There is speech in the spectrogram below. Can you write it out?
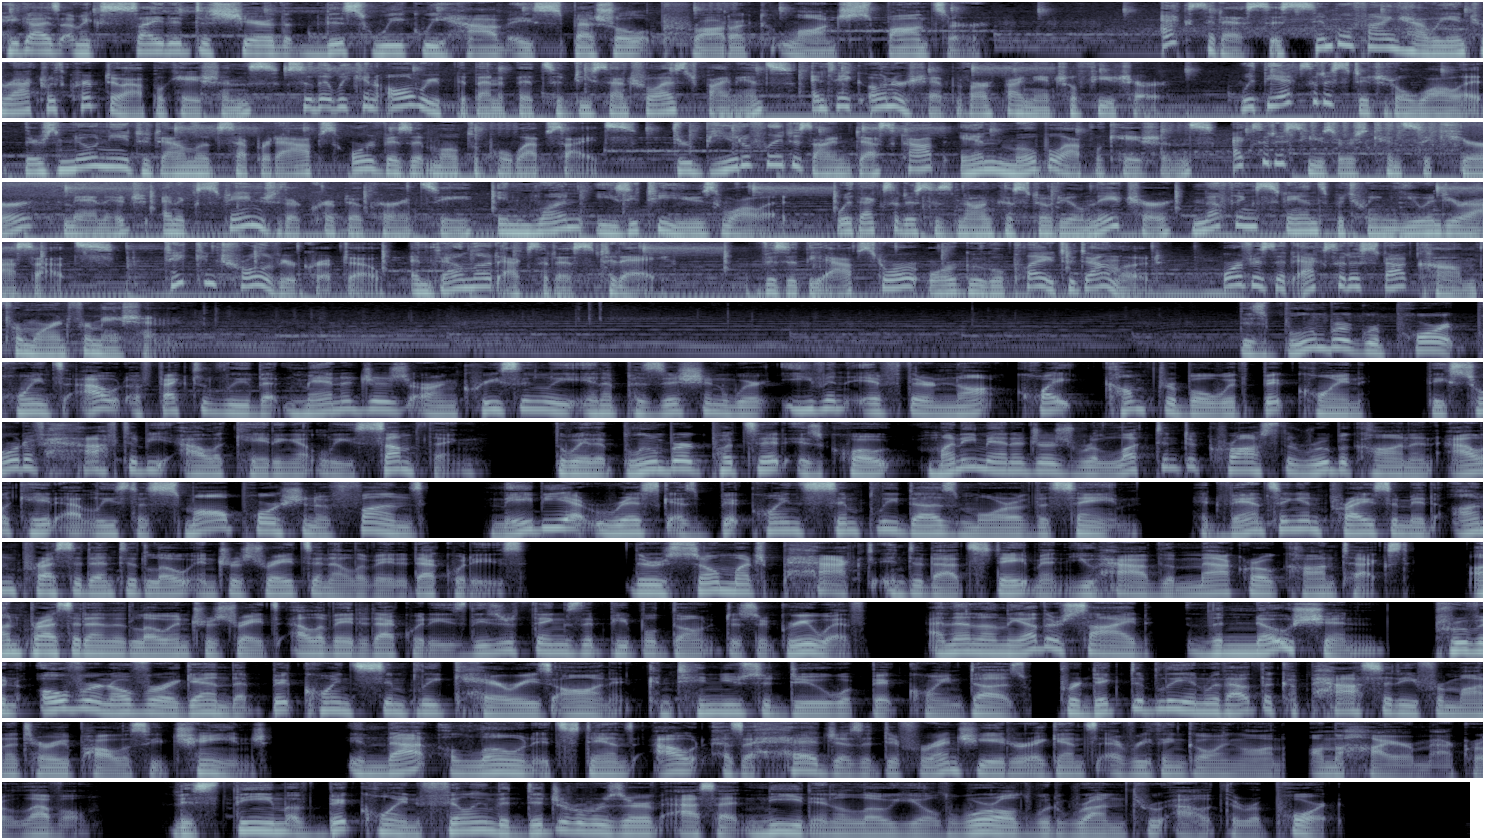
Hey guys, I'm excited to share that this week we have a special product launch sponsor. Exodus is simplifying how we interact with crypto applications so that we can all reap the benefits of decentralized finance and take ownership of our financial future. With the Exodus digital wallet, there's no need to download separate apps or visit multiple websites. Through beautifully designed desktop and mobile applications, Exodus users can secure, manage, and exchange their cryptocurrency in one easy to use wallet. With Exodus's non custodial nature, nothing stands between you and your assets. Take control of your crypto and download Exodus today. Visit the App Store or Google Play to download, or visit exodus.com for more information. This Bloomberg report points out effectively that managers are increasingly in a position where even if they're not quite comfortable with Bitcoin, they sort of have to be allocating at least something. The way that Bloomberg puts it is quote, money managers reluctant to cross the Rubicon and allocate at least a small portion of funds may be at risk as Bitcoin simply does more of the same, advancing in price amid unprecedented low interest rates and elevated equities. There's so much packed into that statement. You have the macro context, unprecedented low interest rates, elevated equities. These are things that people don't disagree with. And then on the other side, the notion proven over and over again that Bitcoin simply carries on. It continues to do what Bitcoin does, predictably and without the capacity for monetary policy change. In that alone, it stands out as a hedge, as a differentiator against everything going on on the higher macro level. This theme of Bitcoin filling the digital reserve asset need in a low yield world would run throughout the report.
